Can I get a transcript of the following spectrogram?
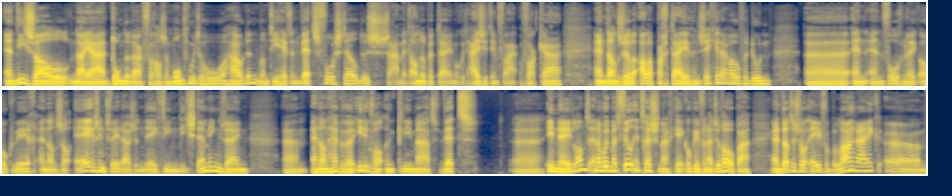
En die zal, nou ja, donderdag vooral zijn mond moeten ho- houden, want die heeft een wetsvoorstel dus, samen met andere partijen. Maar goed, hij zit in va- vak. En dan zullen alle partijen hun zegje daarover doen. Eh, en, en volgende week ook weer. En dan zal ergens in 2019 die stemming zijn. Ehm, en dan hebben we in ieder geval een klimaatwet eh, in Nederland. En daar wordt met veel interesse naar gekeken, ook weer vanuit Europa. En dat is wel even belangrijk. Ehm,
